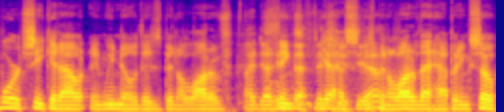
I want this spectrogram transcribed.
or seek it out. And we know there's been a lot of Identity things. theft yes, issues, there's yeah. been a lot of that happening. So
